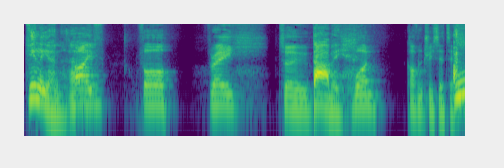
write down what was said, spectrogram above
Gillian. Um, Five, four, three, two, Derby. one. Coventry City. I knew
